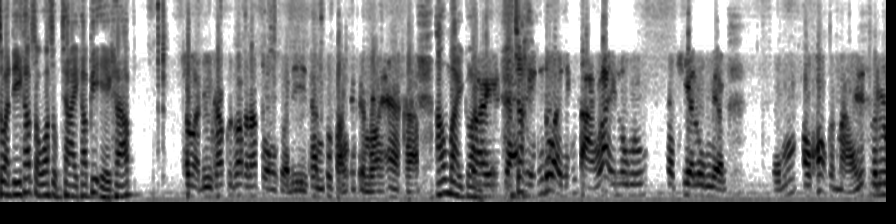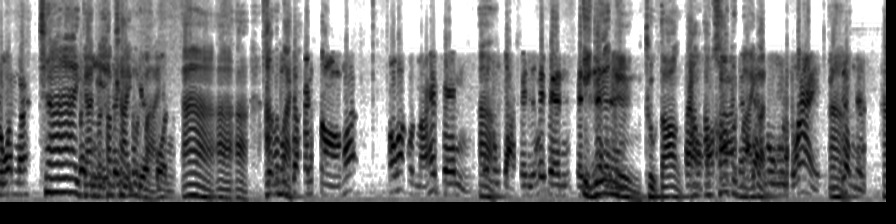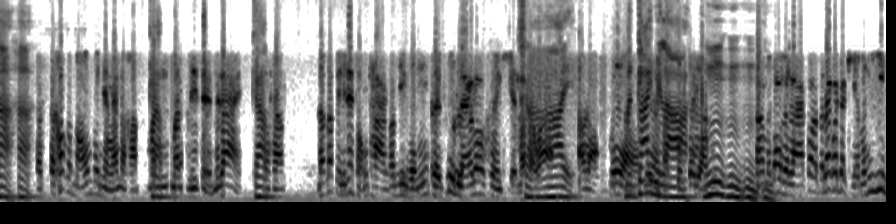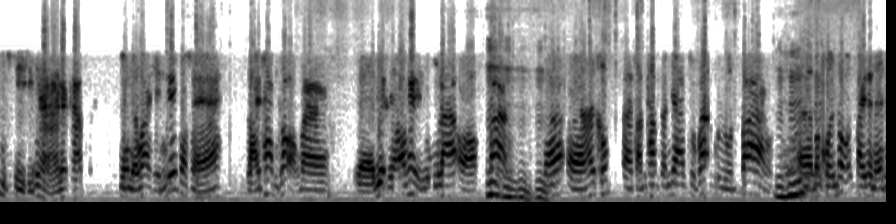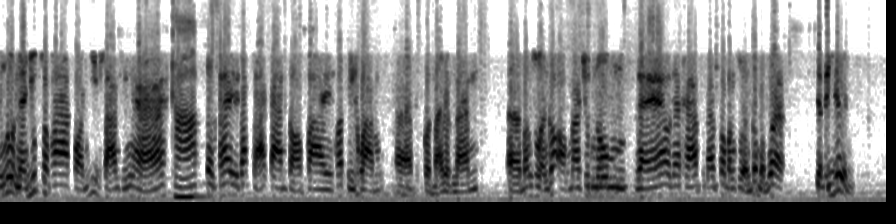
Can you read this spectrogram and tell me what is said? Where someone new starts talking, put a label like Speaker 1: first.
Speaker 1: สวัสดีครับ สวสมชายครับ พี่เอกครับ
Speaker 2: สวัสดีครับ คุณวัฒนพงศ์สวัสดีท่านผู้ฟัง FM ร้อยห้าครับ
Speaker 1: เอาใหม่ก่อน
Speaker 2: ใครจะ
Speaker 1: ใช่
Speaker 2: เห็นด้วยเห็นต่างไล่ลุงจะเชียร์ลุงเนี่ย ผมเอาข้อกฎหมายล้วนๆนะ
Speaker 1: ใช่การบังคับใช้กฎหมาย
Speaker 2: ไม่มีคน
Speaker 1: อ่าอ่าอ่า
Speaker 2: ส่
Speaker 1: เอา
Speaker 2: วน
Speaker 1: เอา
Speaker 2: ลุ
Speaker 1: ใหม่
Speaker 2: งจะเป็นต่อเพราะเพราะว่ากฎหมายให้เป็น
Speaker 1: อ่า
Speaker 2: แต่ลุงอยากเป็นหรือไม่เป็นเป็น
Speaker 1: อีกเรื่องหนึ่งถูกต้อง เอาเอาข้อกฎหมายก่อน
Speaker 2: ลุงหรือไม่อีก
Speaker 1: อ่า
Speaker 2: เรื่องหนึ่ง
Speaker 1: ฮ่าฮ่า
Speaker 2: แต่แต่ข้อกฎหมายมันเป็นอย่างนั้นนะครับ มัน
Speaker 1: ครับ
Speaker 2: มันปฏิเสธไม่ได้
Speaker 1: ครับ
Speaker 2: นะครับ แล้วก็ตีได้สองทางครับที่ผมเคยพูดแล้วแล้วก็เคยเขียนแล้ว
Speaker 1: ใช
Speaker 2: แต่ว่า่เอาละเมื่อ
Speaker 1: มันใกล้เวลา
Speaker 2: ผมก็อยาก
Speaker 1: อืมอืมอืม
Speaker 2: ถ้ามันได้เวลาก็ตอนแรกก็จะเขียนวันที่ 24 สิงหานะครับเพียงแต่ว่าเห็นเรื่องกระแสหลายท่านก็ออกมา เอ่อเรียกร้องให้ลุงลาออก
Speaker 1: อืม
Speaker 2: บ้าง
Speaker 1: อืมอืมอืม
Speaker 2: นะเอ่อให้ครบเอ่อสัญทำสัญญาสุภาพบุรุษบ้าง
Speaker 1: อือฮึ
Speaker 2: เอ่อบางคนก็ไปเสนอถึงนู่นเนี่ยยุบสภาก่อน 23 สิงหา
Speaker 1: ครับ
Speaker 2: เพื่อให้รักษาการต่อไปเพราะตีความเอ่อกฎหมายแบบนั้นเอ่อบางส่วนก็ออกมาชุมนุมแล้วนะครับ แล้วก็บางส่วนก็บอกว่าจะไปยื่น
